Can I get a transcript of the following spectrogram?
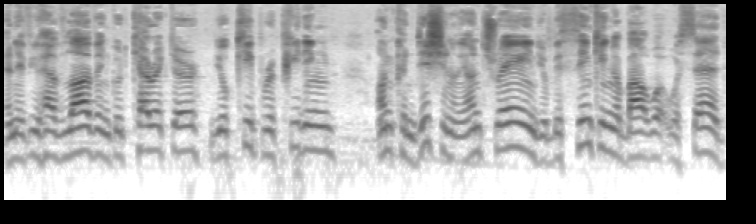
And if you have love and good character you'll keep repeating unconditionally, untrained, you'll be thinking about what was said.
